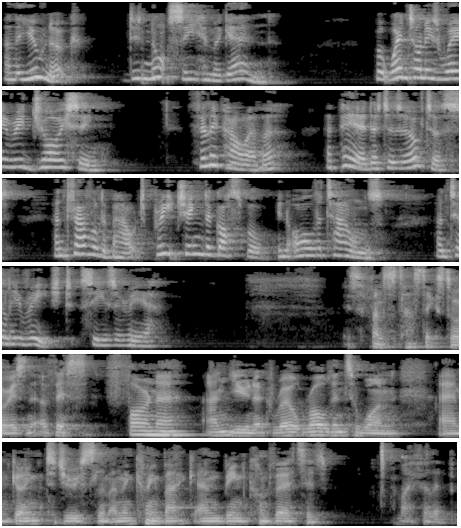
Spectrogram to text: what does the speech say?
and the eunuch did not see him again, but went on his way rejoicing. Philip, however, appeared at Azotus and travelled about, preaching the gospel in all the towns until he reached Caesarea. It's a fantastic story, isn't it, of this foreigner and eunuch ro- rolled into one, um, going to Jerusalem and then coming back and being converted by Philip.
